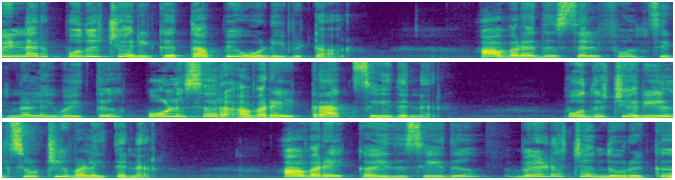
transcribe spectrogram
பின்னர் புதுச்சேரிக்கு தப்பி ஓடிவிட்டார். அவரது செல்போன் சிக்னலை வைத்து போலீசார் அவரை ட்ராக் செய்தனர். புதுச்சேரியில் சுற்றி வளைத்தனர். அவரை கைது செய்து வேடச்சந்தூருக்கு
